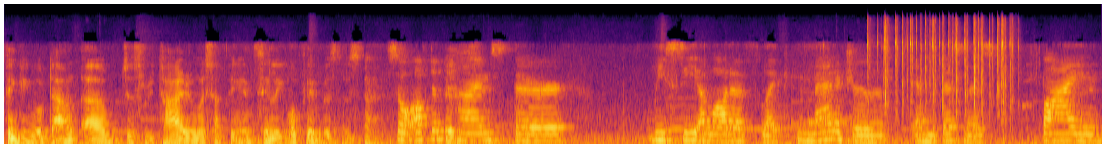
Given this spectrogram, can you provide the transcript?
thinking of down, uh, just retiring or something and selling off their business. So oftentimes there we see a lot of like manager in the business buying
